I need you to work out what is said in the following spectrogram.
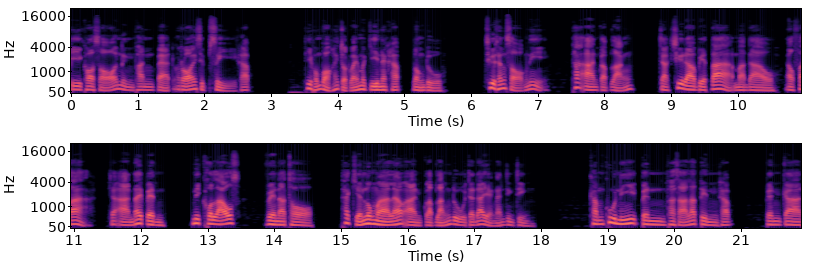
ปีคศ 1814 ครับ ที่ผมบอกให้จดไว้เมื่อกี้นะครับ ลองดู ชื่อทั้งสองนี่ ถ้าอ่านกลับหลัง จากชื่อดาวเบต้ามาดาวอัลฟาจะอ่านได้เป็นนิโคลัสเวนาทอร์ถ้าเขียนลงมาแล้วอ่านกลับหลังดูจะได้อย่างนั้นจริง คำคู่นี้เป็นภาษาละตินครับ เป็นการ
